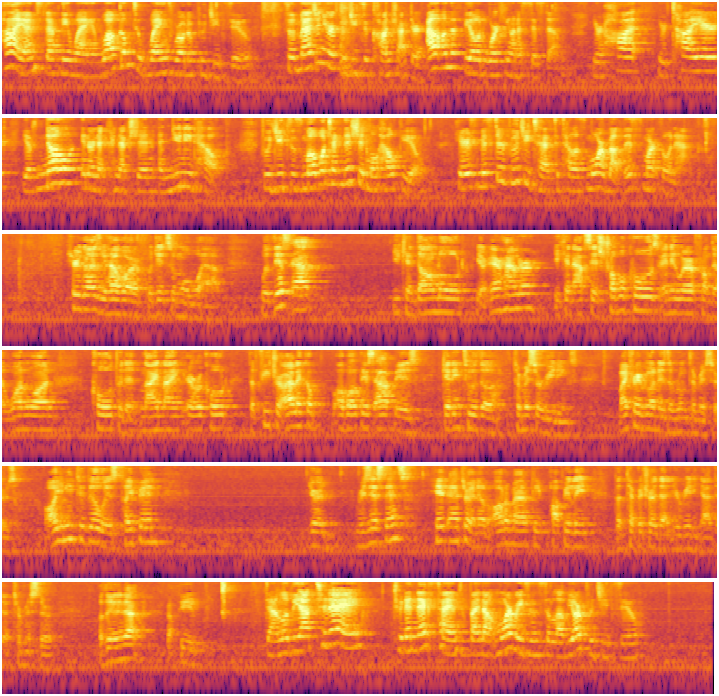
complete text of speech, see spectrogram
Hi, I'm Stephanie Wang, and welcome to Wang's World of Fujitsu. So imagine you're a Fujitsu contractor out on the field working on a system. You're hot, you're tired, you have no internet connection, and you need help. Fujitsu's mobile technician will help you. Here's Mr. Fujitech to tell us more about this smartphone app. Here guys, we have our Fujitsu mobile app. With this app, you can download your air handler, you can access trouble codes anywhere from the 11 code to the 99 error code. The feature I like about this app is getting to the thermistor readings. My favorite one is the room thermistors. All you need to do is type in your resistance, hit enter, and it'll automatically populate the temperature that you're reading at that thermistor. Other than that, back to you. Download the app today. Tune in next time to find out more reasons to love your Fujitsu.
